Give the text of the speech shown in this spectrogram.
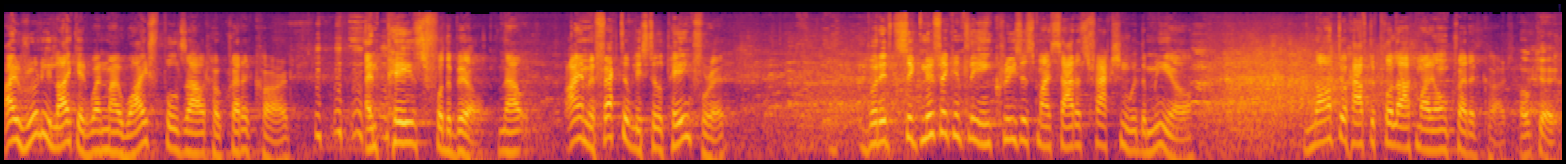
I really like it when my wife pulls out her credit card and pays for the bill. Now, I am effectively still paying for it, but it significantly increases my satisfaction with the meal not to have to pull out my own credit card. Okay.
